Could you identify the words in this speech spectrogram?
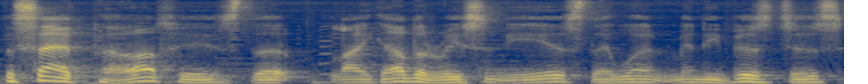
The sad part is that, like other recent years, there weren't many visitors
